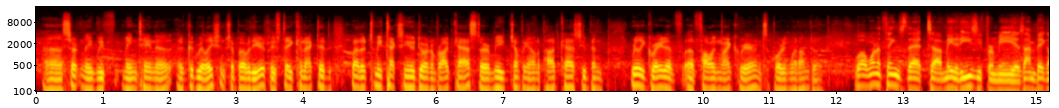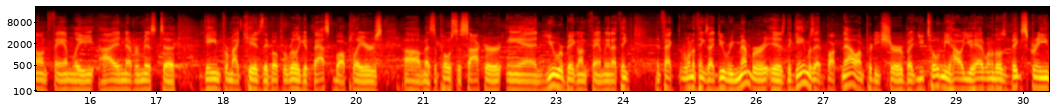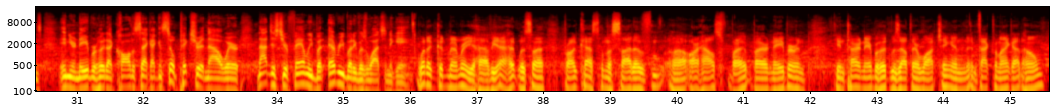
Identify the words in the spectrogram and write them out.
uh, certainly, we've maintained a, a, good relationship over the years. We've stayed connected, whether it's me texting you during a broadcast or me jumping on a podcast. You've been really great of, of following my career and supporting what I'm doing. Well, one of the things that uh, made it easy for me is I'm big on family. I never missed a game for my kids. They both were really good basketball players um, as opposed to soccer, and you were big on family. And I think, in fact, one of the things I do remember is the game was at Bucknell, I'm pretty sure, but you told me how you had one of those big screens in your neighborhood at cul-de-sac. I can still picture it now where not just your family, but everybody was watching the game. What a good memory you have. Yeah, it was uh, broadcast on the side of uh, our house by, by our neighbor, and the entire neighborhood was out there watching. And in fact, when I got home,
